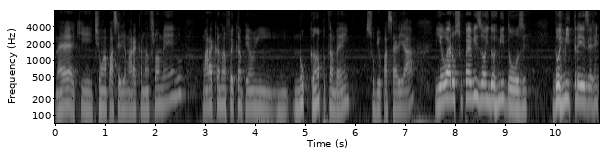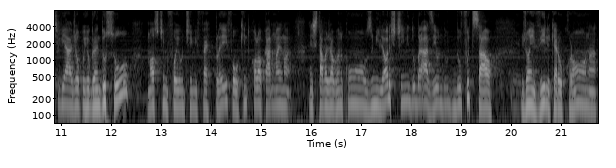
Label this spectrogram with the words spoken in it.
né, que tinha uma parceria Maracanã-Flamengo. Maracanã foi campeão em, em, no campo também, subiu para a Série A. E eu era o supervisor em 2012. 2013 a gente viajou para o Rio Grande do Sul. Nosso time foi o time Fair Play, foi o quinto colocado, mas a gente estava jogando com os melhores times do Brasil do, do futsal. Joinville, que era o Crona,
